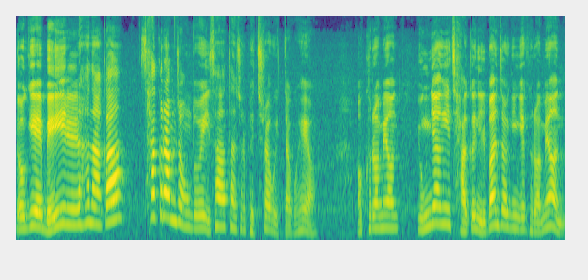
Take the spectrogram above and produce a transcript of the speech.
여기에 메일 하나가 4g 정도의 이산화탄소를 배출하고 있다고 해요. 어, 그러면 용량이 작은 일반적인 게 그러면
